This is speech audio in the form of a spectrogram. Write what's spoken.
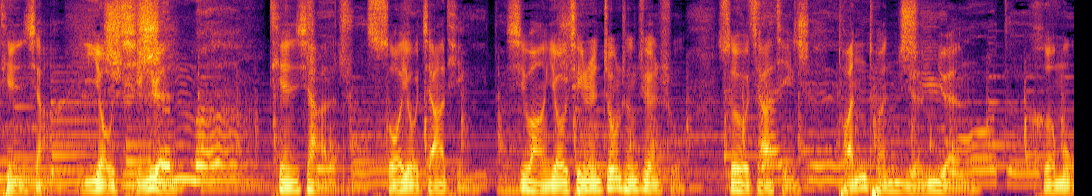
天下有情人，天下的所有家庭，希望有情人终成眷属，所有家庭团团圆圆，和睦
